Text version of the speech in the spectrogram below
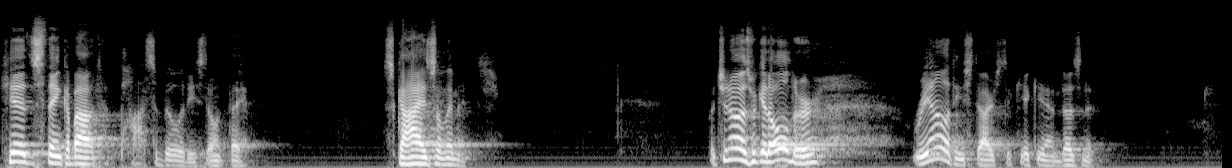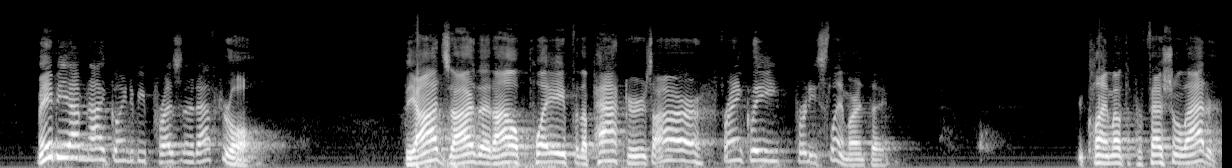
Kids think about possibilities, don't they? Sky's the limit. But you know, as we get older, reality starts to kick in, doesn't it? Maybe I'm not going to be president after all. The odds are that I'll play for the Packers are, frankly, pretty slim, aren't they? You climb up the professional ladder.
